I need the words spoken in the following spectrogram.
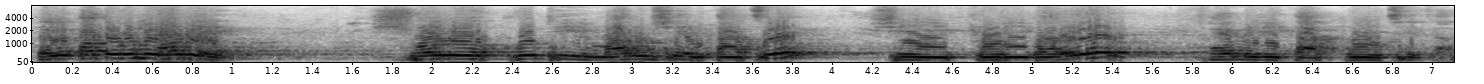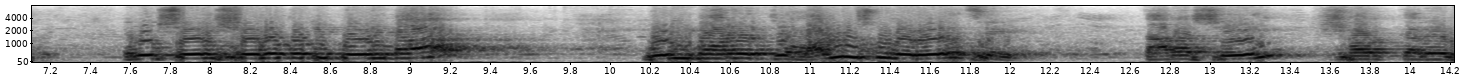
তাহলে কতগুলি হবে? ষোলো কোটি মানুষের কাছে সেই পরিবারের ফ্যামিলি কার্ড পৌঁছে যাবে। এবং সেই ষোলো কোটি পরিবার, পরিবারের যে মানুষগুলো রয়েছে, তারা সেই সরকারের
